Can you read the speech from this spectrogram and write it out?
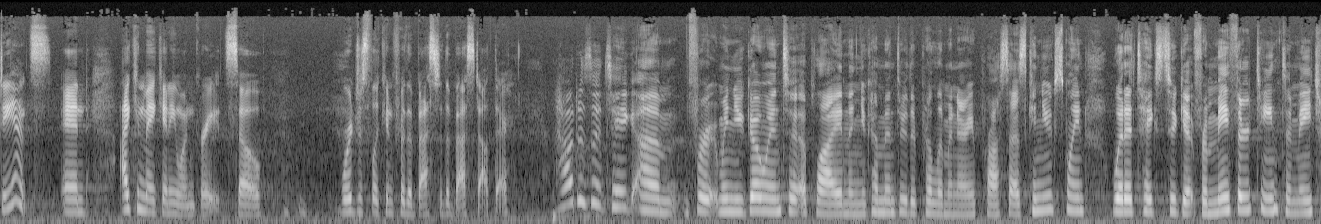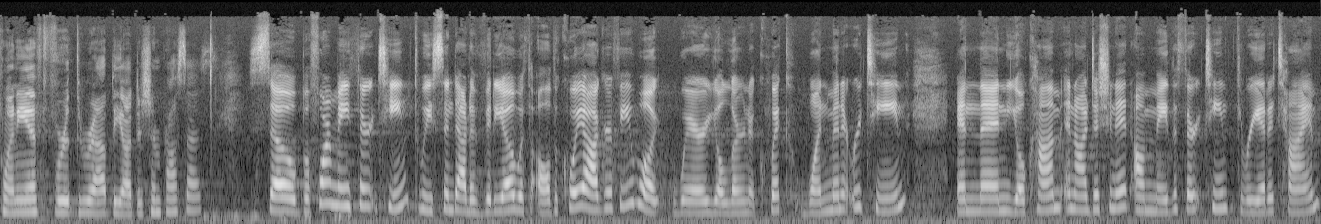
dance. And I can make anyone great. So we're just looking for the best of the best out there. How does it take um, for when you go in to apply and then you come in through the preliminary process? Can you explain what it takes to get from May 13th to May 20th for throughout the audition process? So before May 13th, we send out a video with all the choreography where you'll learn a quick one minute routine. And then you'll come and audition it on May the 13th, three at a time.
